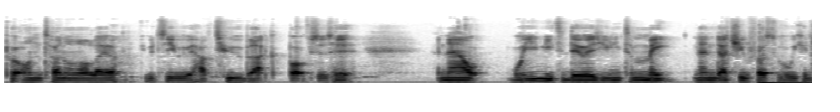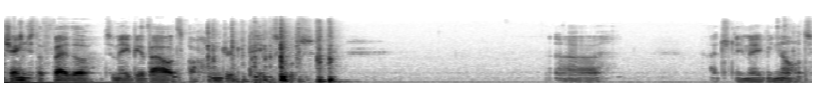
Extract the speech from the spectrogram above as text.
put on turn on our layer you would see we would have two black boxes here and now what you need to do is you need to make, and actually first of all we can change the feather to maybe about 100 pixels. Uh, actually maybe not.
